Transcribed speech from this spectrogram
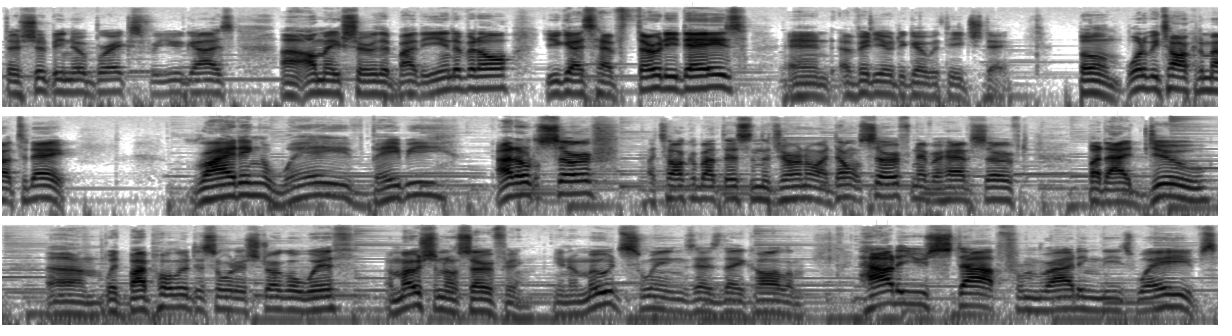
There should be no breaks for you guys. Uh, I'll make sure that by the end of it all, you guys have 30 days and a video to go with each day. Boom. What are we talking about today? Riding a wave, baby. I don't surf. I talk about this in the journal. I don't surf, never have surfed but I do, um, with bipolar disorder, struggle with emotional surfing, you know, mood swings as they call them. How do you stop from riding these waves?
